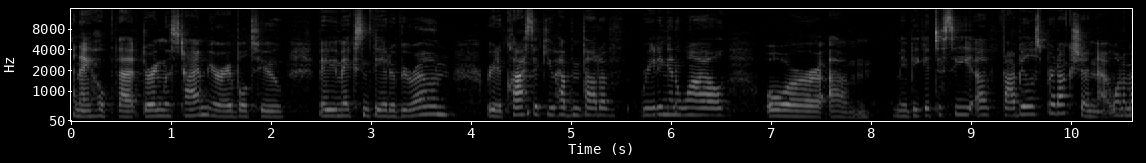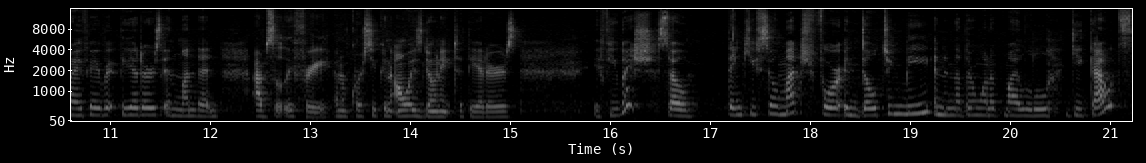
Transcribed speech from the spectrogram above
and I hope that during this time you're able to maybe make some theater of your own read a classic you haven't thought of reading in a while or um, maybe get to see a fabulous production at one of my favorite theaters in London, absolutely free. And of course, you can always donate to theaters if you wish. So thank you so much for indulging me in another one of my little geek outs.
